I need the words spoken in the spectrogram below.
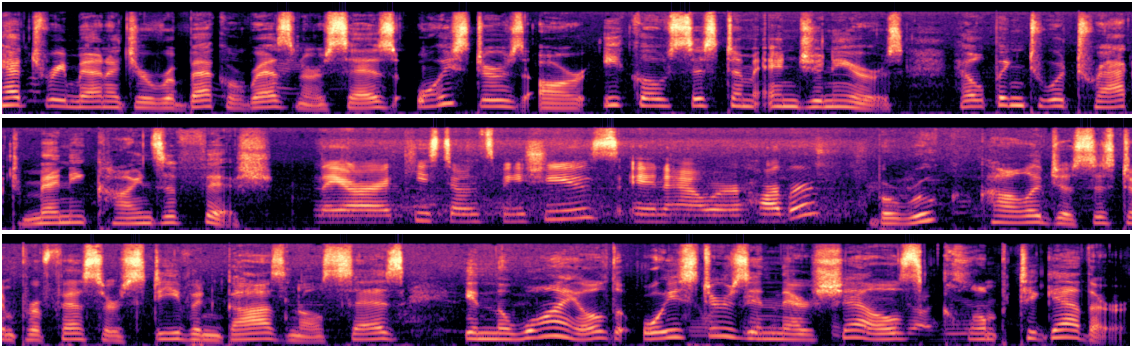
Hatchery manager Rebecca Resner says oysters are ecosystem engineers, helping to attract many kinds of fish. They are a keystone species in our harbor. Baruch College assistant professor Stephen Gosnell says in the wild, oysters in their shells clump together.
